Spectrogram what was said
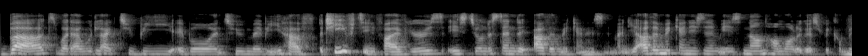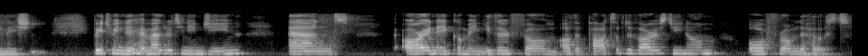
But what I would like to be able and to maybe have achieved in five years is to understand the other mechanism. And the other mechanism is non homologous recombination between the hemagglutinin gene and RNA coming either from other parts of the virus genome or from the host.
